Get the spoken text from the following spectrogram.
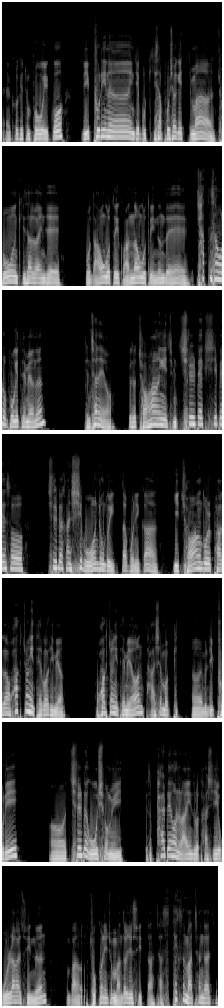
예, 그렇게 좀 보고 있고, 리프리는 이제 뭐 기사 보셨겠지만, 좋은 기사가 이제 뭐 나온 것도 있고, 안 나온 것도 있는데, 차트상으로 보게 되면은 괜찮아요. 그래서 저항이 지금 710에서 715원 정도 있다 보니까 이 저항 돌파가 확정이 돼버리면 어, 확정이 되면 다시 한번 비, 어, 리플이 어, 750원 위 그래서 800원 라인으로 다시 올라갈 수 있는 마, 조건이 좀 만들어질 수 있다. 자 스택스 마찬가지.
